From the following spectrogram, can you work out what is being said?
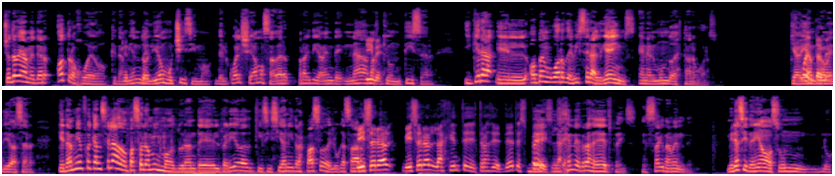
Yo te voy a meter otro juego que también dolió muchísimo, del cual llegamos a ver prácticamente nada Dime. más que un teaser, y que era el Open World de Visceral Games en el mundo de Star Wars, que habían Cuéntame. prometido hacer. Que también fue cancelado, pasó lo mismo durante el periodo de adquisición y traspaso de LucasArts. Visceral, Visceral, la gente detrás de Dead de Space. la o sea, gente detrás de Dead Space, exactamente. Mirá si teníamos un,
